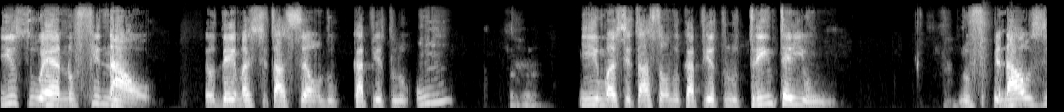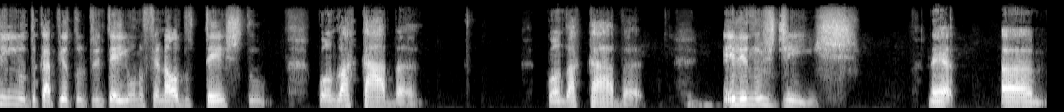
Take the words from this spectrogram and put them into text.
isso é no final. Eu dei uma citação do capítulo 1 uhum. e uma citação do capítulo 31. No finalzinho do capítulo 31, no final do texto, quando acaba, quando acaba, ele nos diz, né, uh,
